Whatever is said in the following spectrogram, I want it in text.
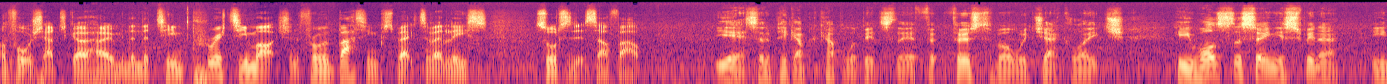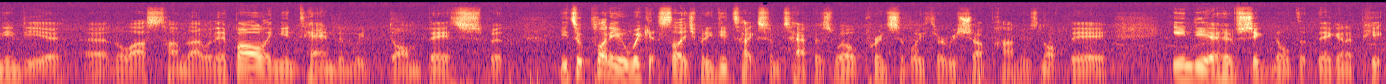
unfortunately had to go home, and then the team pretty much, and from a batting perspective at least, sorted itself out. Yeah, so to pick up a couple of bits there. First of all, with Jack Leach, he was the senior spinner in India uh, the last time they were there, bowling in tandem with Dom Bess. But he took plenty of wickets, Leach, but he did take some tap as well, principally through Rishabh Pant, who's not there. India have signalled that they're going to pick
